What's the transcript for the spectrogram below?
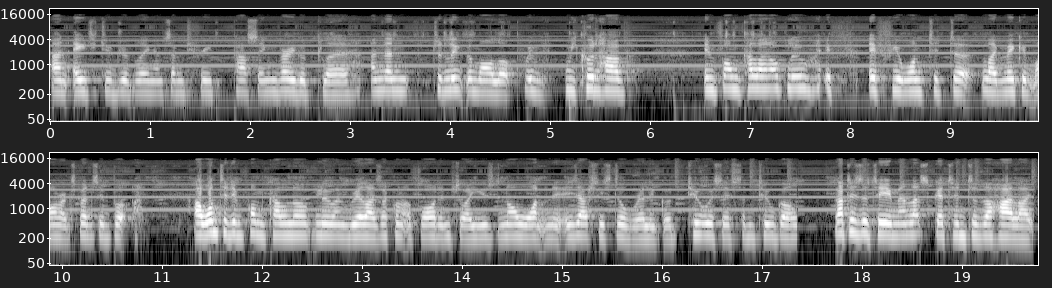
and 82 dribbling and 73 passing, very good player. And then to link them all up, we, we could have Inform Calhanoglu if if you wanted to like make it more expensive, but I wanted him from Calhanoglu and realised I couldn't afford him, so I used a normal one, and he's actually still really good. Two assists and two goals. That is the team, and let's get into the highlights.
